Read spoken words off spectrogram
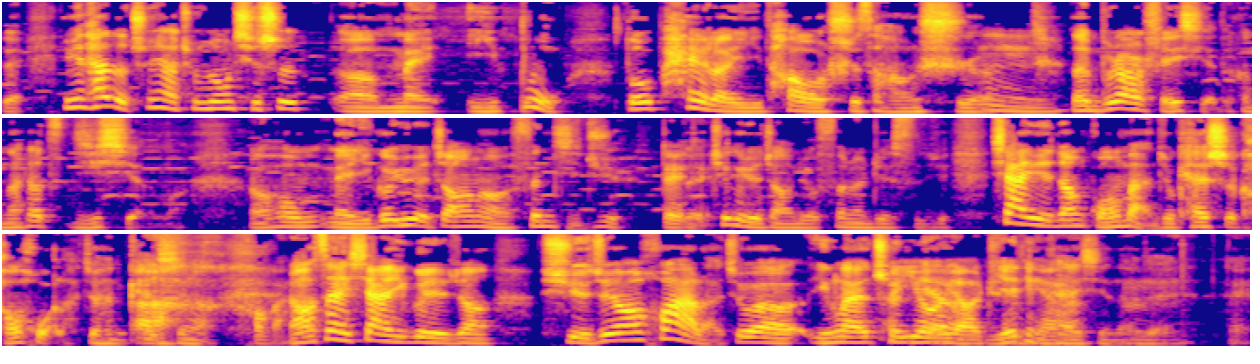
对，因为它的春夏秋冬其实呃每一部都配了一套十四行诗，嗯呃不知道是谁写的，可能是他自己写的嘛。然后每一个乐章呢分几句，对对这个乐章就分了这四句，下一乐章广板就开始烤火了，就很开心了。啊好吧。然后再下一个乐章雪就要化了，就要迎来春天也挺开心的。嗯对，对。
